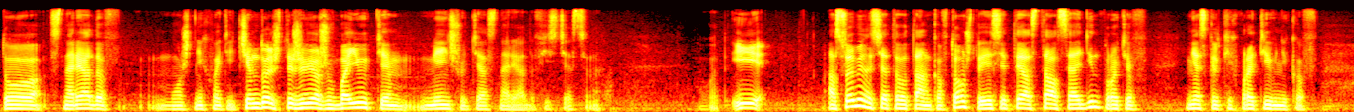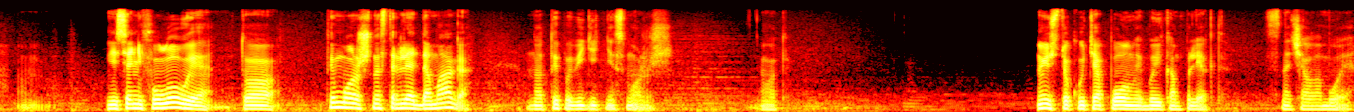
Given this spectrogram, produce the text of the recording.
то снарядов может не хватить. Чем дольше ты живешь в бою, тем меньше у тебя снарядов, естественно. Вот. И особенность этого танка в том, что если ты остался один против нескольких противников, если они фуловые, то ты можешь настрелять дамага, но ты победить не сможешь. Вот. Ну, если только у тебя полный боекомплект с начала боя.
